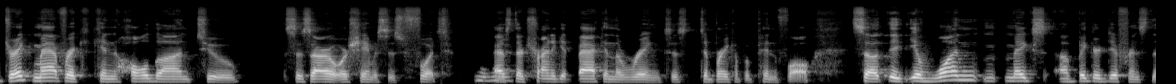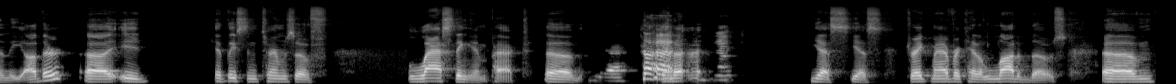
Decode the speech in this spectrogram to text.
Drake Maverick can hold on to Cesaro or Sheamus's foot mm-hmm. as they're trying to get back in the ring to to break up a pinfall. So it, one makes a bigger difference than the other. Uh, it, at least in terms of lasting impact. Uh, yeah. I, yes, yes. Drake Maverick had a lot of those um,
